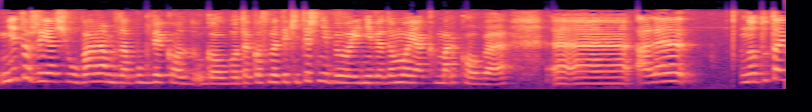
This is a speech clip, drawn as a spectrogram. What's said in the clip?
nie to, że ja się uważam za Bóg wie kogo, bo te kosmetyki też nie były nie wiadomo jak markowe, e, ale no tutaj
